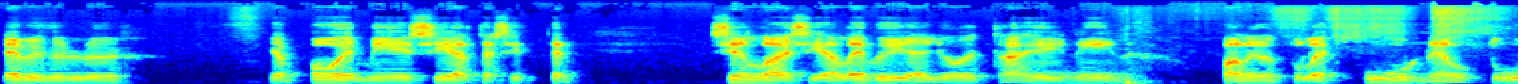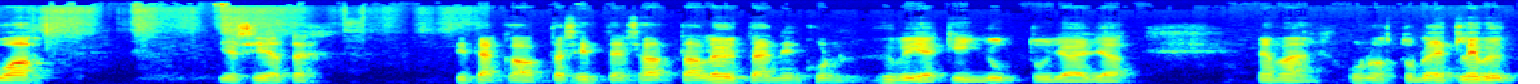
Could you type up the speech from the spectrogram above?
levyhyllyyn ja poimii sieltä sitten sellaisia levyjä, joita ei niin paljon tule kuunneltua. Ja sieltä sitä kautta sitten saattaa löytää niin kuin hyviäkin juttuja ja nämä unohtuneet levyt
